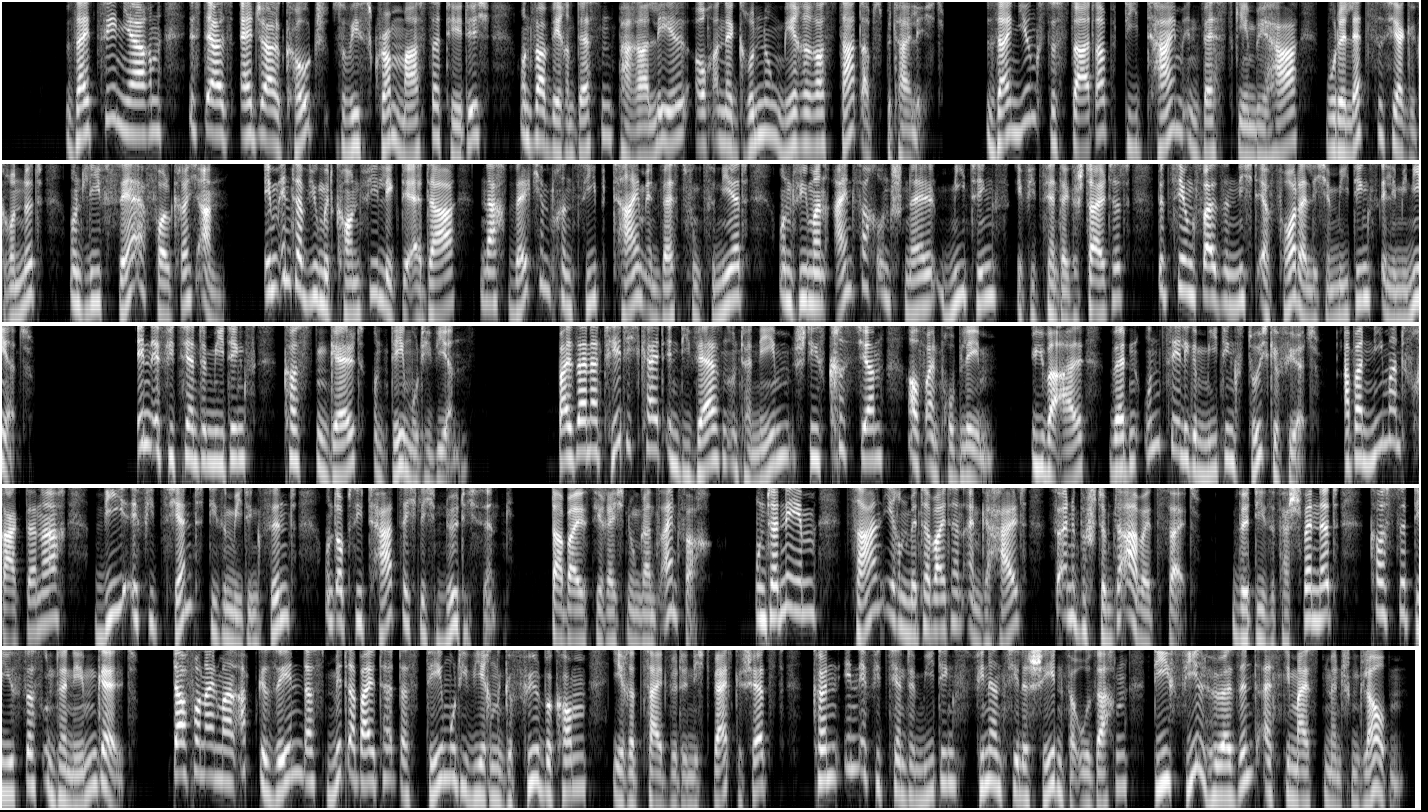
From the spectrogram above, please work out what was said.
Seit zehn Jahren ist er als Agile Coach sowie Scrum Master tätig und war währenddessen parallel auch an der Gründung mehrerer Startups beteiligt. Sein jüngstes Startup, die Time Invest GmbH, wurde letztes Jahr gegründet und lief sehr erfolgreich an. Im Interview mit Confi legte er dar, nach welchem Prinzip Time Invest funktioniert und wie man einfach und schnell Meetings effizienter gestaltet bzw. nicht erforderliche Meetings eliminiert. Ineffiziente Meetings kosten Geld und demotivieren. Bei seiner Tätigkeit in diversen Unternehmen stieß Christian auf ein Problem. Überall werden unzählige Meetings durchgeführt aber niemand fragt danach, wie effizient diese Meetings sind und ob sie tatsächlich nötig sind. Dabei ist die Rechnung ganz einfach. Unternehmen zahlen ihren Mitarbeitern ein Gehalt für eine bestimmte Arbeitszeit. Wird diese verschwendet, kostet dies das Unternehmen Geld. Davon einmal abgesehen, dass Mitarbeiter das demotivierende Gefühl bekommen, ihre Zeit würde nicht wertgeschätzt, können ineffiziente Meetings finanzielle Schäden verursachen, die viel höher sind, als die meisten Menschen glauben.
